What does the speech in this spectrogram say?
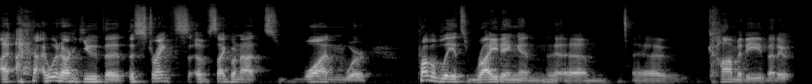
I, I would argue that the strengths of Psychonauts One were probably its writing and um, uh, comedy that it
